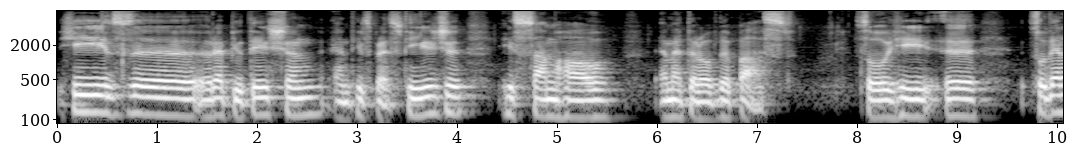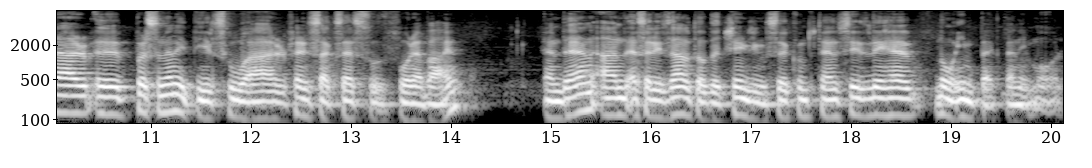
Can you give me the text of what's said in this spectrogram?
his uh, reputation and his prestige is somehow a matter of the past. So, he, uh, so there are uh, personalities who are very successful for a while and then, and as a result of the changing circumstances, they have no impact anymore.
